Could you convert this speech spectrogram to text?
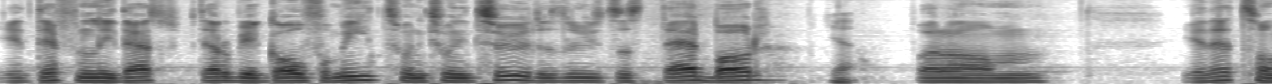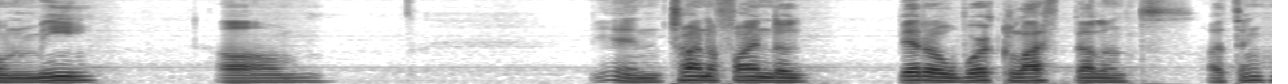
yeah, definitely that's that'll be a goal for me. Twenty twenty two to lose this dad bod. Yeah. but um, yeah, that's on me. Um, yeah, and trying to find a better work life balance. I think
